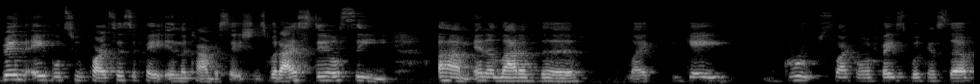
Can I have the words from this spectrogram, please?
been able to participate in the conversations, but I still see um, in a lot of the like gay groups like on Facebook and stuff,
